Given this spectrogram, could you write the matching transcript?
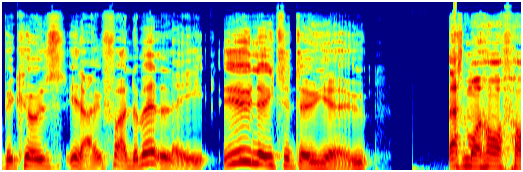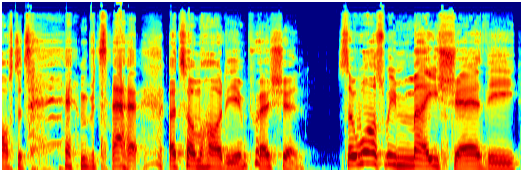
Because you know, fundamentally, you need to do you. That's my half-assed attempt at a Tom Hardy impression. So, whilst we may share the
